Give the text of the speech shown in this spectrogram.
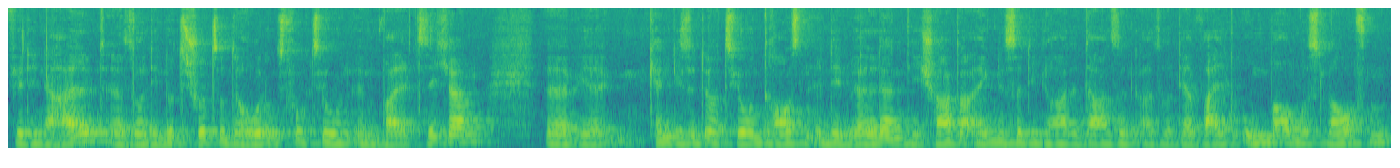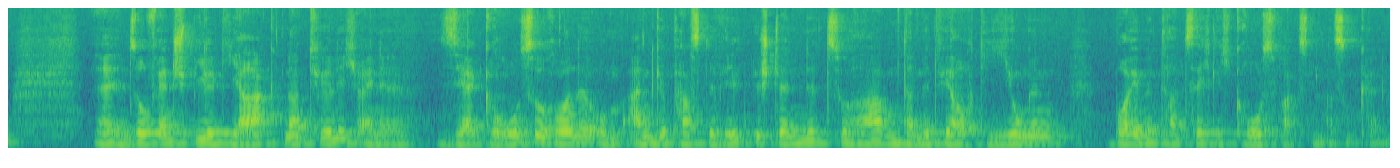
für den Erhalt. Er soll die Nutzschutz- und Erholungsfunktion im Wald sichern. Äh, Wir kennen die Situation draußen in den Wäldern, die Schadereignisse, die gerade da sind. Also der Waldumbau muss laufen. Äh, Insofern spielt Jagd natürlich eine sehr große Rolle, um angepasste Wildbestände zu haben, damit wir auch die jungen Bäume tatsächlich groß wachsen lassen können.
